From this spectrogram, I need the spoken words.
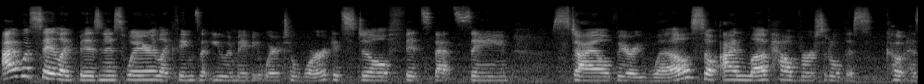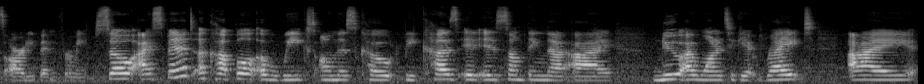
I would say like business wear like things that you would maybe wear to work. It still fits that same style very well. So I love how versatile this coat has already been for me. So I spent a couple of weeks on this coat because it is something that I knew I wanted to get right. I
